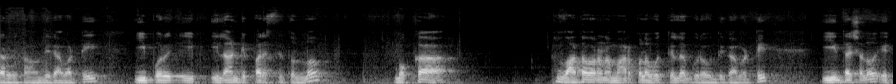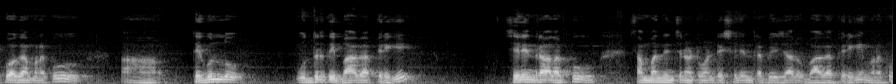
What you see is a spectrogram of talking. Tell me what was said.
జరుగుతూ ఉంది కాబట్టి ఈ పొరి ఇలాంటి పరిస్థితుల్లో మొక్క వాతావరణ మార్పుల ఒత్తిళ్ళకు గురవుద్ది కాబట్టి ఈ దశలో ఎక్కువగా మనకు తెగుళ్ళు ఉధృతి బాగా పెరిగి శిలీంధ్రాలకు సంబంధించినటువంటి శిలీంధ్ర బీజాలు బాగా పెరిగి మనకు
